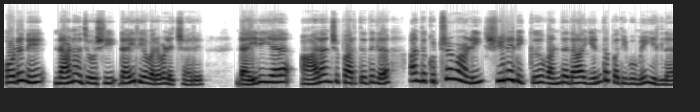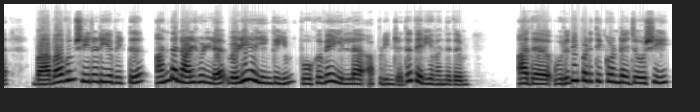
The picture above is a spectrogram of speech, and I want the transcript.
உடனே நானா ஜோஷி டைரியை வரவழைச்சாரு. டைரியை ஆராய்ஞ்சு பார்த்ததுல அந்த குற்றவாளி ஷீரடிக்கு வந்ததா எந்த பதிவுமே இல்லை. பாபாவும் ஷீரடியை விட்டு அந்த நாள்களில் வெளியே எங்கேயும் போகவே இல்லை அப்படின்றது தெரிய வந்தது. அதை உறுதிப்படுத்தி கொண்ட ஜோஷி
